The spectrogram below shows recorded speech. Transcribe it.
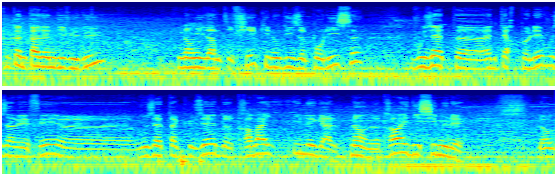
tout un tas d'individus non identifiés qui nous disent police, vous êtes euh, interpellé, vous avez fait, euh, vous êtes accusé de travail illégal, non, de travail dissimulé. Donc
